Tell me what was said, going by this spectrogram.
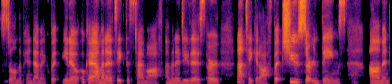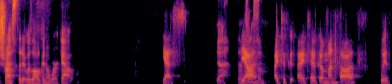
still in the pandemic, but you know, okay, I'm going to take this time off. I'm going to do this or not take it off, but choose certain things um, and trust that it was all going to work out. yes Yeah. That's Yeah. awesome. i took i took a month off with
